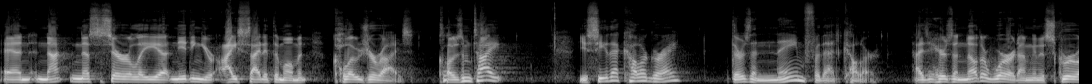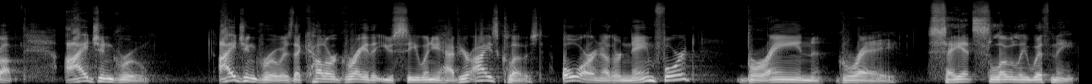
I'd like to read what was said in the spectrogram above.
and not necessarily uh, needing your eyesight at the moment, close your eyes. Close them tight. You see that color gray? There's a name for that color. Here's another word I'm going to screw up. Eigengrau. Eigengrau is the color gray that you see when you have your eyes closed. Or another name for it, brain gray. Say it slowly with me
